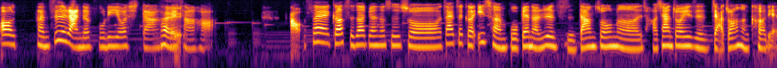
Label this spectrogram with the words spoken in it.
哦，很自然的ふりをした，非常好。好，所以歌词这边就是说，在这个一成不变的日子当中呢，好像就一直假装很可怜。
